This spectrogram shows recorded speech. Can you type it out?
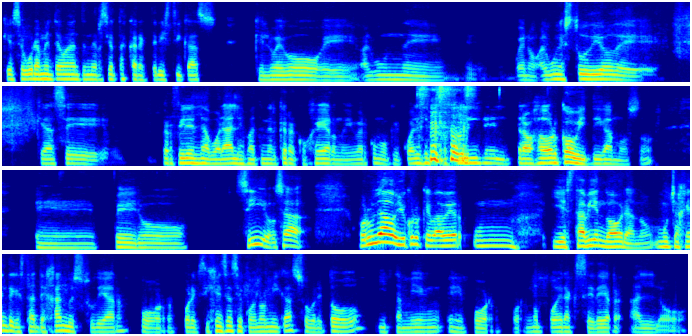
que seguramente van a tener ciertas características que luego eh, algún, eh, eh, bueno, algún estudio de, que hace perfiles laborales va a tener que recoger, ¿no? Y ver como que cuál es el perfil del trabajador COVID, digamos, ¿no? Eh, pero sí, o sea, por un lado yo creo que va a haber un, y está viendo ahora, ¿no? Mucha gente que está dejando de estudiar por, por exigencias económicas, sobre todo, y también eh, por, por no poder acceder a, lo-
